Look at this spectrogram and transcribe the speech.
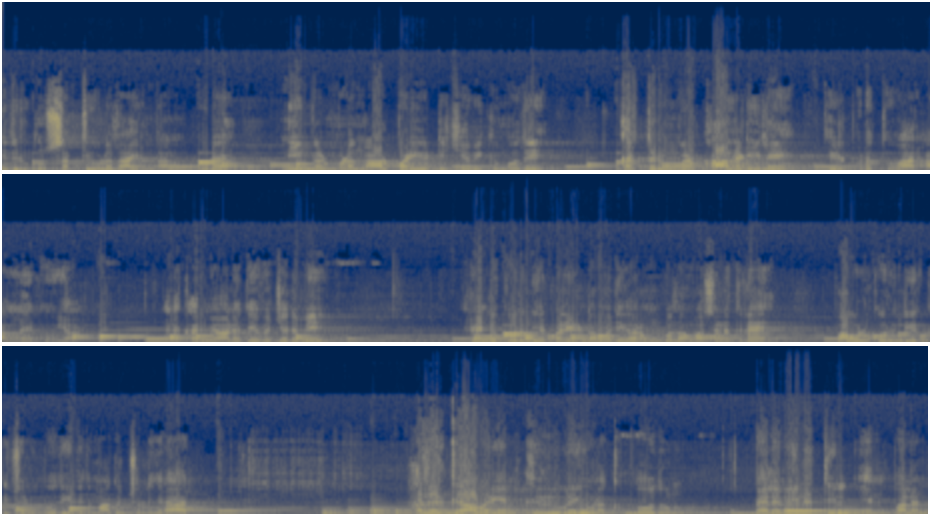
எதிர்க்கும் சக்தி உள்ளதாக இருந்தாலும் கூட நீங்கள் முழங்கால் படியிட்டு செவிக்கும் போது கர்த்தர் உங்கள் காலடியிலே கீழ்ப்படுத்துவார். அல்லேலூயா எனக்கு அருமையான தேவ ஜனமே ரெண்டு கொருந்தியர் பன்னிரெண்டாம் அதிகாரம் ஒன்பதாம் வசனத்தில் பவுல் கொருந்தியருக்கு சொல்லும்போது இவ்விதமாக சொல்லுகிறார். அதற்கு அவர் என் கிருவை உனக்கு போதும் பலவீனத்தில் என் பலன்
